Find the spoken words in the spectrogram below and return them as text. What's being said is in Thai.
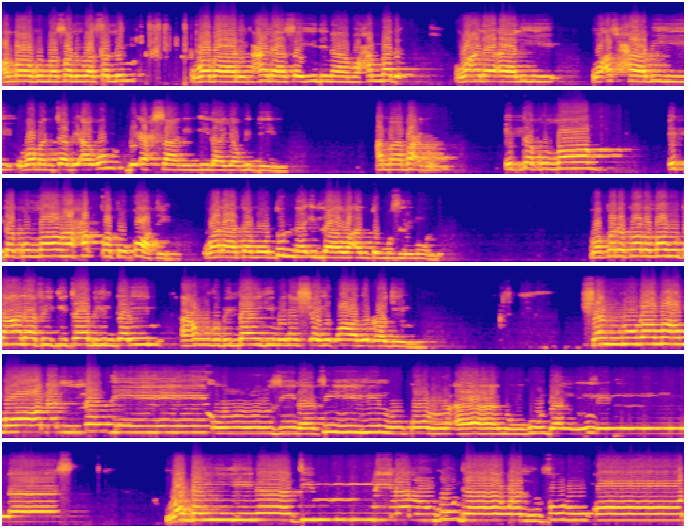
اللهم صل وسلم وبارك على سيدنا محمد وعلى آله وأصحابه ومن تبعهم بإحسان إلى يوم الدين. أما بعد اتقوا الله اتقوا الله حق تقاته ولا تموتن إلا وأنتم مسلمون. وقد قال الله تعالى في كتابه الكريم أعوذ بالله من الشيطان الرجيم. شهر رمضان الذي أنزل فيه القرآن هدى للناس وبينات من الهدى والفرقان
